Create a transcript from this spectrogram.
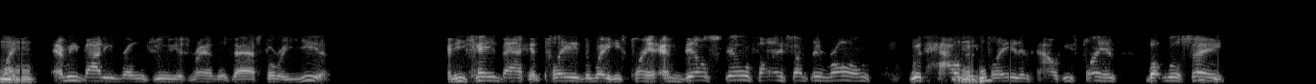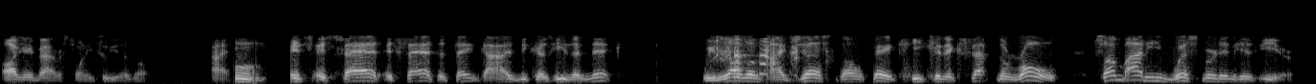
Like mm-hmm. everybody rode Julius Randle's ass for a year. And he came back and played the way he's playing. And they'll still find something wrong with how he mm-hmm. played and how he's playing. But we'll say RJ Barrett's 22 years old. All right. Hmm. It's it's sad. It's sad to think, guys, because he's a Knick. We love him. I just don't think he can accept the role. Somebody whispered in his ear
